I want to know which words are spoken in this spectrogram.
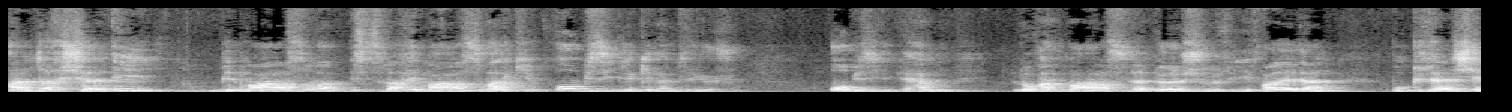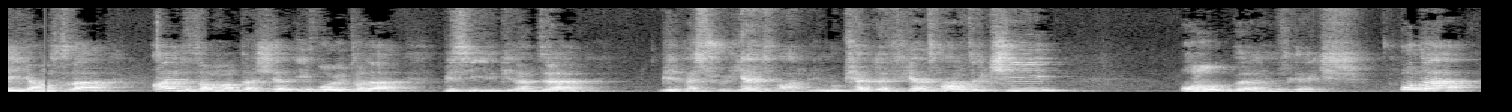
Ancak şer'i bir manası var, istilahi manası var ki o bizi ilgilendiriyor. O bizi ilgilendiriyor. Hem lügat manasıyla dönüşümüzü ifade eden bu güzel şeyin yanı aynı zamanda şer'i boyutta da bizi ilgilendiren bir mesuliyet var, bir mükellefiyet vardır ki onu öğrenmemiz gerekir. O da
